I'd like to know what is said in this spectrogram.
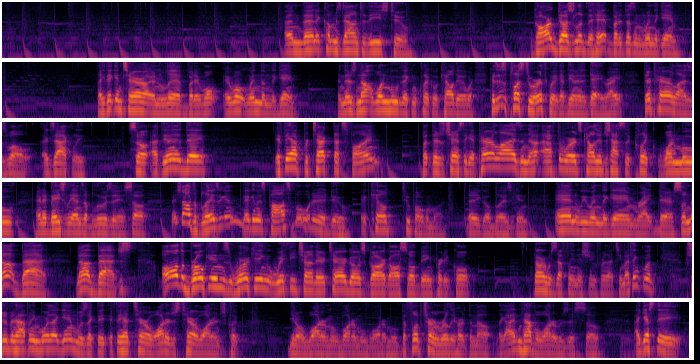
And then it comes down to these two. Garg does live the hit, but it doesn't win the game. Like they can Tera and live, but it won't it won't win them the game. And there's not one move they can click with Cal the other way. Because this is plus two Earthquake at the end of the day, right? They're paralyzed as well. Exactly. So at the end of the day, if they have Protect, that's fine. But there's a chance to get paralyzed. And afterwards, Keldeo just has to click one move. And it basically ends up losing. So shout out to Blaziken making this possible. What did it do? It killed two Pokemon. There you go, Blaziken. And we win the game right there. So not bad. Not bad. Just all the Brokens working with each other. Tera Ghost, Garg also being pretty cool. Garg was definitely an issue for that team. I think what should have been happening more that game was like they, if they had Tera Water, just Tera Water and just click, you know, water move, water move, water move. The flip turn really hurt them out. Like I didn't have a water resist, so I guess they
